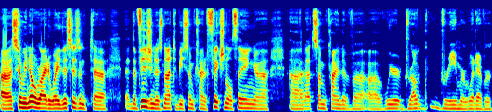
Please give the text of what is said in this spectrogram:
uh, so we know right away this isn't uh, the vision is not to be some kind of fictional thing, uh, uh not some kind of uh, weird drug dream or whatever,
